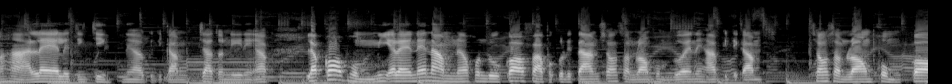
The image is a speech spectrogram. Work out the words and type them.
มหาแลเลยจริงๆนะครับกิจกรรมเจ้าตัวนี้นะครับ แล้วก็ผมมีอะไรแนะนำนะคนดูก็ฝากกดติดตามช่องสำรองผมด้วยนะครับ กิจกรรมช่องสำรองผมก็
